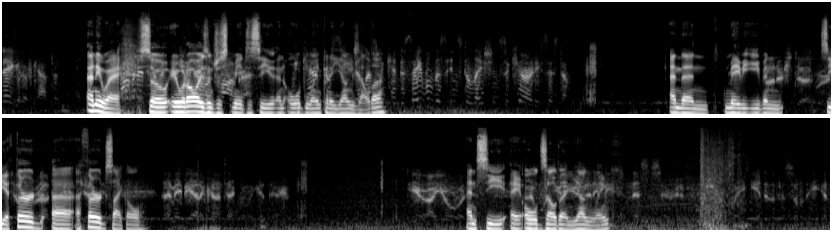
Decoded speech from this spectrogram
Negative, Captain. Anyway, so it would always interest me to see an old Link and a young Zelda, we can disable this installation's security system. and then maybe even see a third uh, a third cycle I may be out of contact when we get there. Here are your orders. and see a old Zelda and young Link. necessary to force your way into the facility and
